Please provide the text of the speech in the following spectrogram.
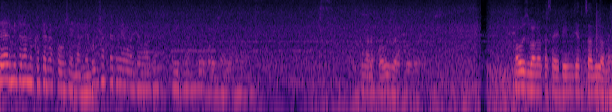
तर मित्रांनो खतरनाक पाऊस यायला लागलाय. बघू शकता तुम्ही माझ्या मागे. एक नंबर पाऊस आला तुम्हाला पाऊस दाखवतो पाऊस बघा कसा आहे. डेंजर चालू झालाय.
